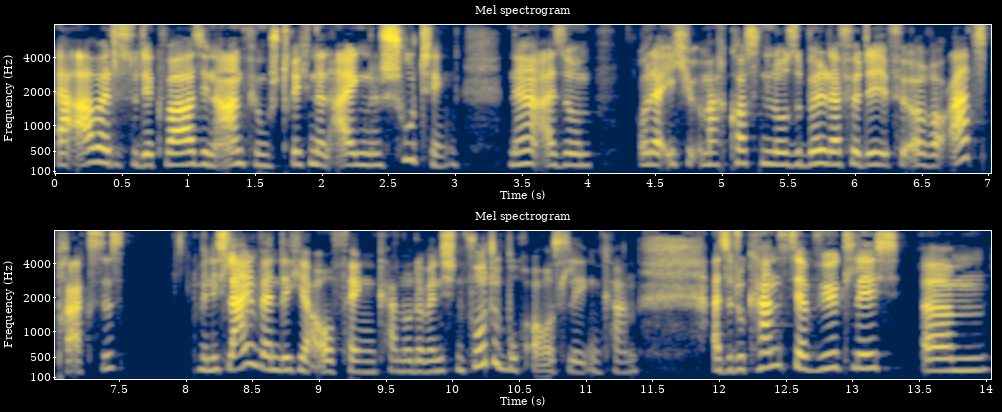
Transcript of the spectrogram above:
erarbeitest du dir quasi in Anführungsstrichen dein eigenes Shooting. Ne? Also oder ich mache kostenlose Bilder für, die, für eure Arztpraxis wenn ich Leinwände hier aufhängen kann oder wenn ich ein Fotobuch auslegen kann. Also du kannst ja wirklich ähm,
